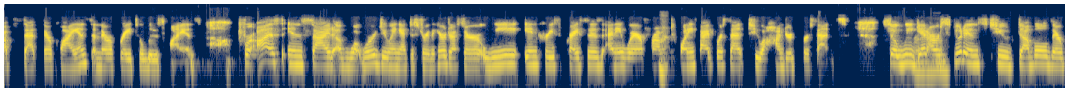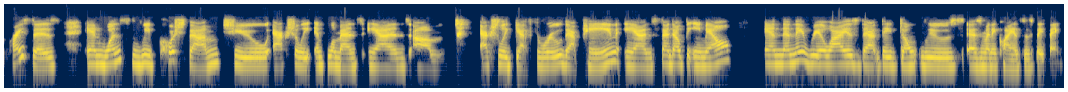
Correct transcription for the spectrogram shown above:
upset their clients and they're afraid to lose clients. For us, inside of what we're doing at Destroy the Hairdresser, we increase prices anywhere from 25% to 100%. So we get our students to double their prices. And once we push them to actually implement and um, actually get through that pain and send out the email. And then they realize that they don't lose as many clients as they think.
